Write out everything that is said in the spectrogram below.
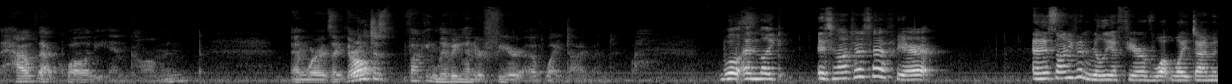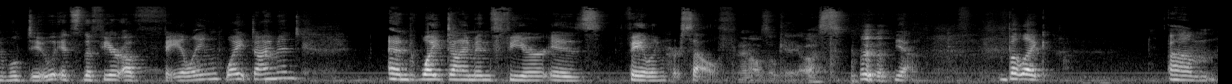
have that quality in common, and where it's like they're all just fucking living under fear of white diamond. Well, and like it's not just a fear, and it's not even really a fear of what White Diamond will do. It's the fear of failing White Diamond, and White Diamond's fear is failing herself. and also chaos. Yeah, but like, um,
